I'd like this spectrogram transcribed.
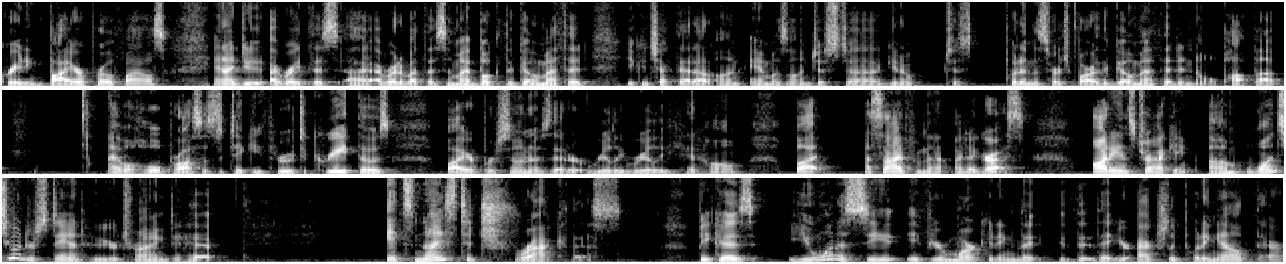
creating buyer profiles, and I do. I write this. Uh, I wrote about this in my book, The Go Method. You can check that out on Amazon. Just uh, you know, just put in the search bar the Go Method, and it will pop up. I have a whole process to take you through to create those buyer personas that are really, really hit home. But aside from that, I digress. Audience tracking. Um, once you understand who you're trying to hit, it's nice to track this because you want to see if your marketing that, that you're actually putting out there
